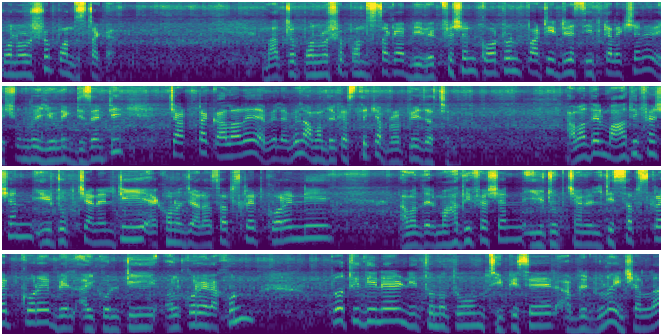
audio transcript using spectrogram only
পনেরোশো পঞ্চাশ টাকা। মাত্র পনেরোশো পঞ্চাশ টাকায় Bibek fashion cotton party dress Eid কালেকশনের এই সুন্দর ইউনিক ডিজাইনটি চারটা কালারে অ্যাভেলেবেল আমাদের কাছ থেকে আপনারা পেয়ে যাচ্ছেন। আমাদের মাহাদি ফ্যাশন ইউটিউব চ্যানেলটি এখনও যারা সাবস্ক্রাইব করেননি, আমাদের মাহাদি ফ্যাশন ইউটিউব চ্যানেলটি সাবস্ক্রাইব করে বেল আইকনটি অল করে রাখুন। প্রতিদিনের নিত্য নতুন থ্রি পিসের আপডেটগুলো ইনশাল্লাহ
